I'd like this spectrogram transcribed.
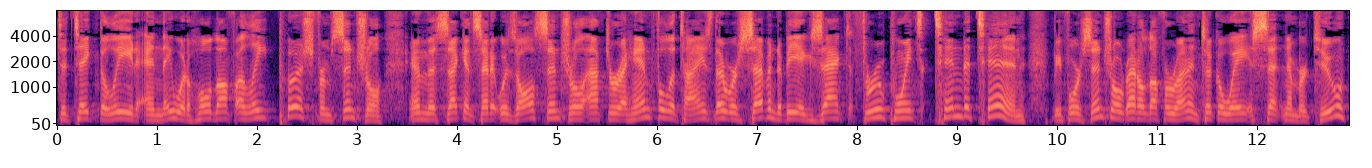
to take the lead and they would hold off a late push from Central. In the second set it was all Central after a handful of ties. There were seven to be exact through points 10 to 10 before Central rattled off a run and took away set number two.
